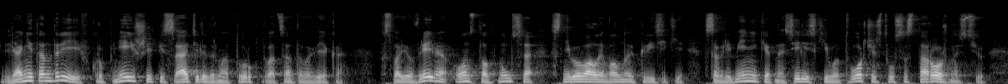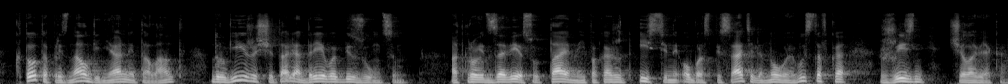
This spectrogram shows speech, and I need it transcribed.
Леонид Андреев – крупнейший писатель и драматург 20 века. В свое время он столкнулся с небывалой волной критики. Современники относились к его творчеству с осторожностью. Кто-то признал гениальный талант, другие же считали Андреева безумцем. Откроет завесу тайны и покажет истинный образ писателя новая выставка «Жизнь человека».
